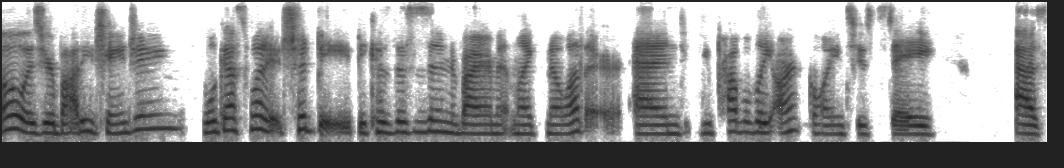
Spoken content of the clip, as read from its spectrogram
oh is your body changing? Well guess what? It should be because this is an environment like no other and you probably aren't going to stay as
